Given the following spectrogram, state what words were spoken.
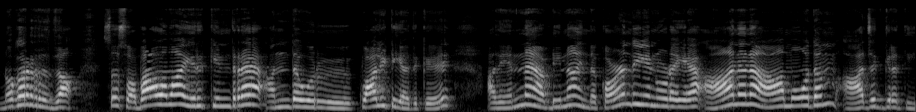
நுகர்றது தான் ஸோ சுபாவமாக இருக்கின்ற அந்த ஒரு குவாலிட்டி அதுக்கு. அது என்ன அப்படின்னா இந்த குழந்தையினுடைய ஆனன ஆமோதம் ஆஜக்ரதி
